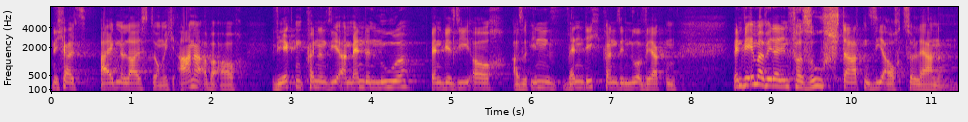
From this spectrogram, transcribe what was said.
nicht als eigene Leistung. Ich ahne aber auch, wirken können sie am Ende nur, wenn wir sie auch, also inwendig können sie nur wirken, wenn wir immer wieder den Versuch starten, sie auch zu lernen.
